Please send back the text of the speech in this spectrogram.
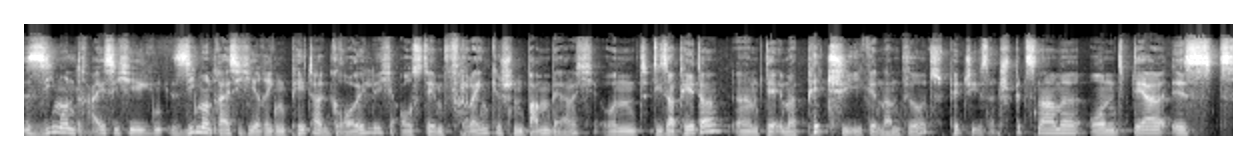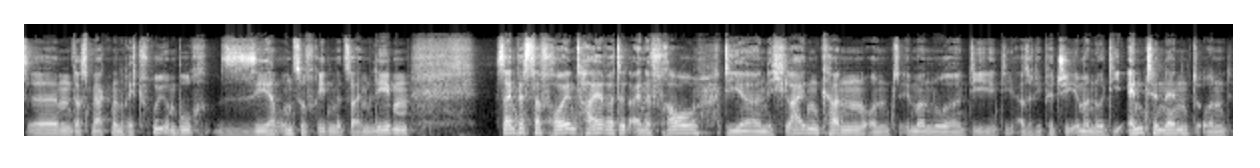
37-jährigen 37-jährigen Peter Greulich aus dem fränkischen Bamberg und dieser Peter, ähm, der immer Pitchy genannt wird, Pitchy ist ein Spitzname und der ist, ähm, das merkt man recht früh im Buch, sehr unzufrieden mit seinem Leben. Sein bester Freund heiratet eine Frau, die er nicht leiden kann und immer nur die, die, also die Pitchy immer nur die Ente nennt und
